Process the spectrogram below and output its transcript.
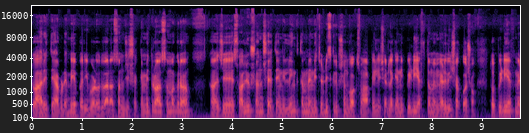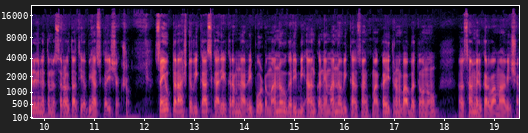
તો આ રીતે આપણે બે પરિબળો દ્વારા સમજી શકીએ. મિત્રો, આ સમગ્ર જે સોલ્યુશન છે તેની લિંક તમને નીચે ડિસ્ક્રિપ્શન બોક્સમાં આપેલી છે, એટલે કે એની પીડીએફ તમે મેળવી શકો છો. તો પીડીએફ મેળવીને તમે સરળતાથી અભ્યાસ કરી શકશો. સંયુક્ત રાષ્ટ્ર વિકાસ કાર્યક્રમના રિપોર્ટ માનવ ગરીબી આંક અને માનવ વિકાસ આંકમાં કઈ ત્રણ બાબતોનો સામેલ કરવામાં આવી છે?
